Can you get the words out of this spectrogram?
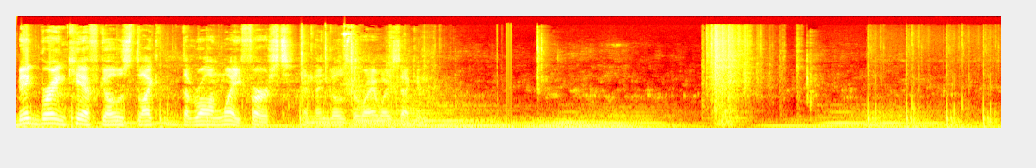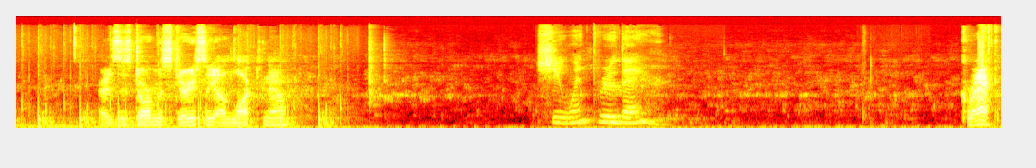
Big Brain Kiff goes like the wrong way first, and then goes the right way second. Or is this door mysteriously unlocked now? She went through there. Crack.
